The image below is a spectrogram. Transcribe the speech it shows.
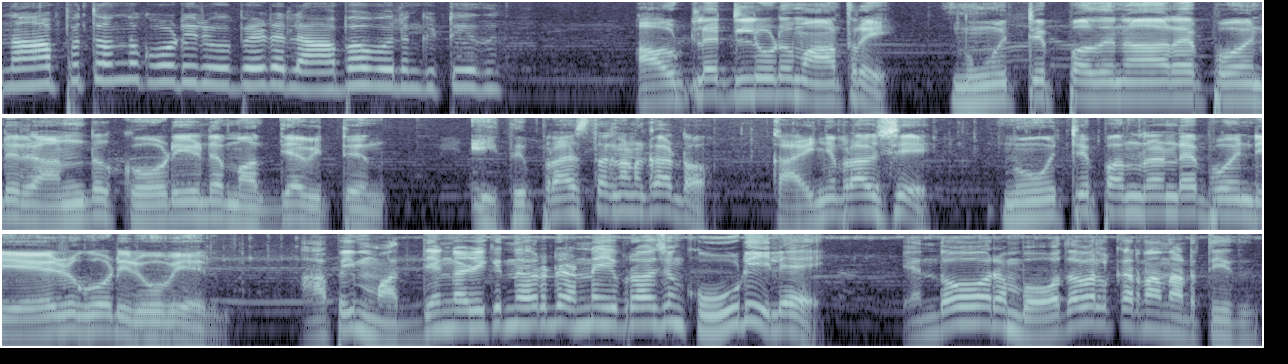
നാൽപ്പത്തൊന്ന് കോടി രൂപയുടെ ലാഭം പോലും കിട്ടിയത്. ഔട്ട്ലെറ്റിലൂടെ മാത്രമേ നൂറ്റി പതിനാറ് പോയിന്റ് രണ്ട് കോടിയുടെ മദ്യ വിറ്റേന്ന്. ഇത് പ്രാവശ്യത്തെ കണക്കാട്ടോ. കഴിഞ്ഞ പ്രാവശ്യേ നൂറ്റി പന്ത്രണ്ട് പോയിന്റ് ഏഴ് കോടി രൂപയായിരുന്നു. അപ്പം ഈ മദ്യം കഴിക്കുന്നവരുടെ എണ്ണം ഈ പ്രാവശ്യം കൂടിയില്ലേ? എന്തോരം ബോധവൽക്കരണം നടത്തിയത്?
